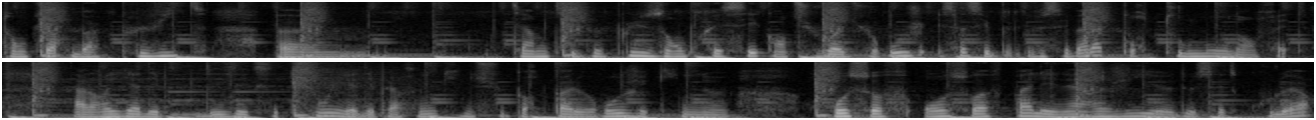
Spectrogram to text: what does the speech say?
ton cœur bat plus vite un petit peu plus empressé quand tu vois du rouge. Et ça, c'est valable pour tout le monde en fait. Alors il y a des, exceptions, il y a des personnes qui ne supportent pas le rouge et qui ne reçoivent, pas l'énergie euh, de cette couleur.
